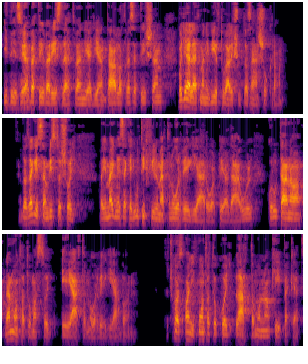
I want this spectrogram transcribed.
idézélbe téve részt lehet venni egy ilyen tárlatvezetésen, vagy el lehet menni virtuális utazásokra. De az egészen biztos, hogy ha én megnézek egy úti filmet Norvégiáról például, akkor utána nem mondhatom azt, hogy én jártam Norvégiában. Csak az annyit mondhatok, hogy láttam onnan képeket.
